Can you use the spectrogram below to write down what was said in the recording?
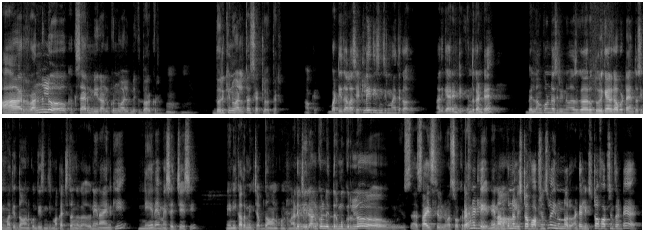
ఆ రన్లో ఒక్కొక్కసారి మీరు అనుకున్న వాళ్ళు మీకు దొరకరు. దొరికిన వాళ్ళతో సెటిల్ అవుతారు. ఓకే. బట్ ఇది అలా సెటిల్ అయి తీసిన సినిమా అయితే కాదు. అది గ్యారంటీ. ఎందుకంటే బెల్లంకొండ శ్రీనివాస్ గారు దొరికారు కాబట్టి ఆయనతో సినిమా తీద్దాం అనుకుని తీసిన సినిమా ఖచ్చితంగా కాదు. నేను ఆయనకి నేనే మెసేజ్ చేసి నేను ఈ కథ మీకు చెప్దాం అంటే అనుకుంటున్నాను మీరు అనుకున్న ఇద్దరు ముగ్గురులో సాయి శ్రీనివాస్ ఒకరా? డెఫినెట్లీ. నేను. అనుకున్న లిస్ట్ ఆఫ్ ఆప్షన్స్లో ఈయన ఉన్నారు అంటే లిస్ట్ ఆఫ్ ఆప్షన్స్ అంటే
